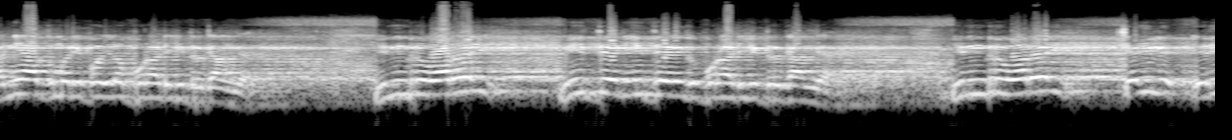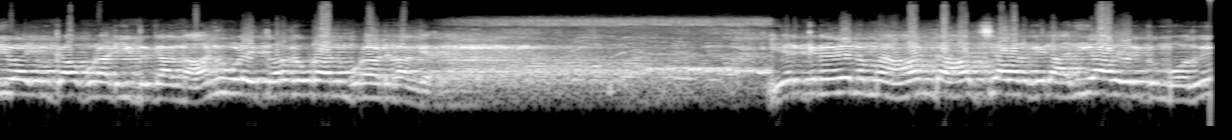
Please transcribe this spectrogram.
கன்னியாகுமரி பகுதியில் போராடிக்கிட்டு இருக்காங்க. இன்று வரை மீத்தேன் ஈத்தேனுக்கு போராடிக்கிட்டு இருக்காங்க. இன்று வரை கெயில் எரிவாயுவுக்காக போராடிக்கிட்டு இருக்காங்க. அணு உலை திறக்க கூடாதுன்னு போராடுறாங்க. ஏற்கனவே நம்ம ஆண்ட ஆட்சியாளர் கையில் அதிகாரம் இருக்கும்போது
